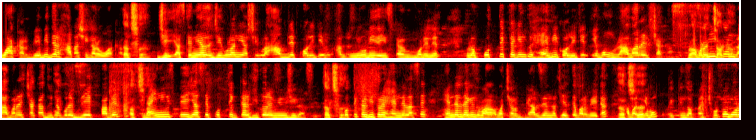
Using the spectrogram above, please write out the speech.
ওয়াকার বেবিদের হাঁটা শেখার ওয়াকার। আচ্ছা। জি আজকে নিয়ে যেগুলো নিয়ে আসছি এগুলো আপডেট কোয়ালিটি এবং নিউ মডেলের এগুলো প্রত্যেকটা কিন্তু হেভি কোয়ালিটির এবং রাবারের চাকা। রাবারের চাকা? রাবারের চাকা দুইটা করে ব্রেক পাবেন। আচ্ছা। ডাইনিং স্পেস আছে প্রত্যেকটার ভিতরে মিউজিক আছে। আচ্ছা। প্রত্যেকটার ভিতরে হ্যান্ডেল আছে। হ্যান্ডেলটা কিন্তু বা- বাচ্চার খেলতে পারবে এটা। আবার আচ্ছা। এবং কিন্তু আপনার ছোট বড়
